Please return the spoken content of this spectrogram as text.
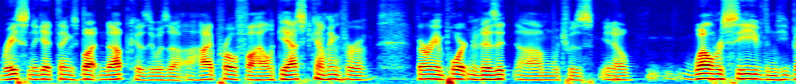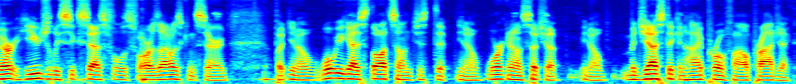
racing to get things buttoned up because it was a, a high profile guest coming for a very important visit, um, which was you know well received and very hugely successful as far as I was concerned. But you know, what were you guys' thoughts on just the, you know working on such a you know majestic and high profile project?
